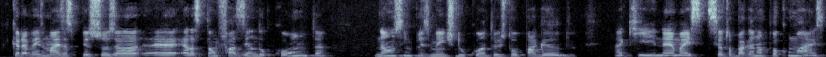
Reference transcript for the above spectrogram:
Porque cada vez mais as pessoas ela, é, elas estão fazendo conta não simplesmente do quanto eu estou pagando aqui, né? Mas se eu estou pagando um pouco mais,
